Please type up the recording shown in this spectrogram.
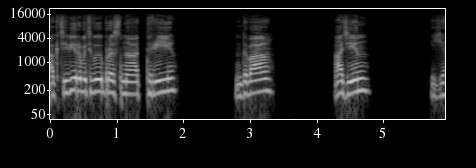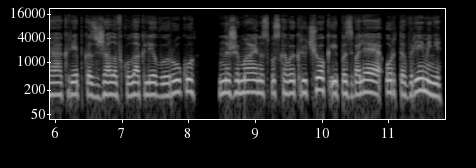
Активировать выброс на три, два, «Один!» Я крепко сжала в кулак левую руку, нажимая на спусковой крючок и позволяя Орта времени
